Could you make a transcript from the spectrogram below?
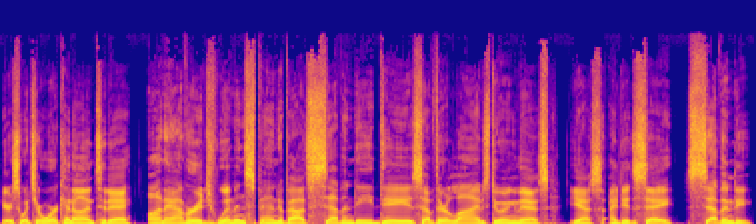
Here's what you're working on today. On average, women spend about 70 days of their lives doing this. Yes, I did say 70.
